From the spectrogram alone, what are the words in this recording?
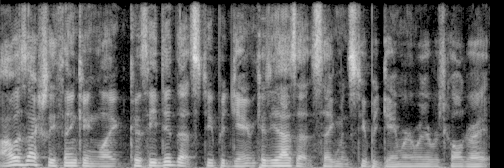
I was actually thinking, like, because he did that stupid game, because he has that segment, Stupid Gamer, or whatever it's called, right?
